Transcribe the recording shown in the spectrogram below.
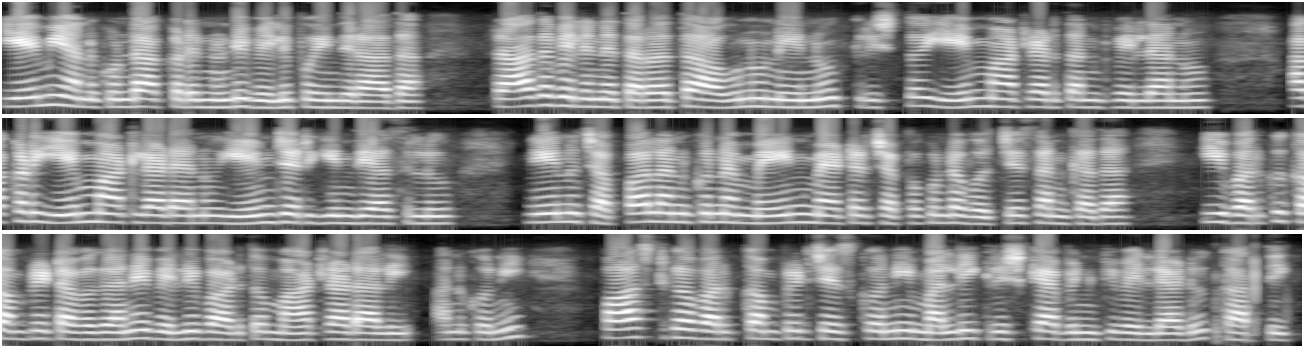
ఏమీ అనకుండా అక్కడి నుండి వెళ్ళిపోయింది రాధా. రాధ వెళ్ళిన తర్వాత అవును నేను క్రిష్తో ఏం మాట్లాడటానికి వెళ్ళాను? అక్కడ ఏం మాట్లాడాను? ఏం జరిగింది అసలు? నేను చెప్పాలనుకున్న మెయిన్ మ్యాటర్ చెప్పకుండా వచ్చేసాను కదా ఈ వర్క్ కంప్లీట్ అవ్వగానే వెళ్ళి వాడితో మాట్లాడాలి అనుకొని ఫాస్ట్గా వర్క్ కంప్లీట్ చేసుకొని మళ్ళీ క్రిష్ క్యాబిన్కి వెళ్ళాడు కార్తీక్.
